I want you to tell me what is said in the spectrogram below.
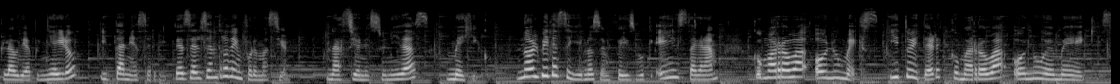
Claudia Piñeiro y Tania Servi, desde el Centro de Información, Naciones Unidas, México. No olvides seguirnos en Facebook e Instagram como arroba ONUMEX y Twitter como arroba ONUMX.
